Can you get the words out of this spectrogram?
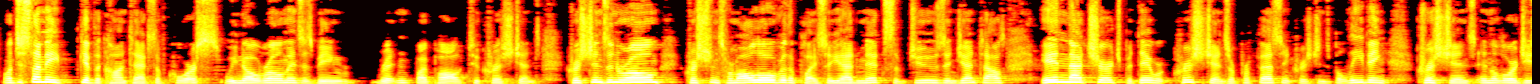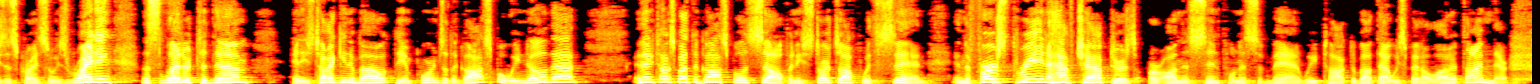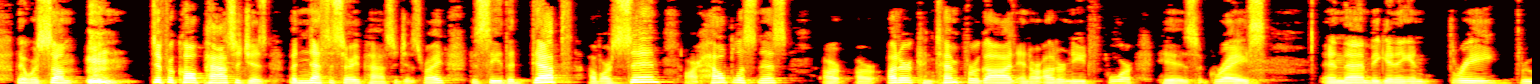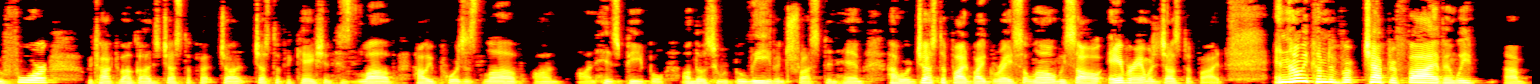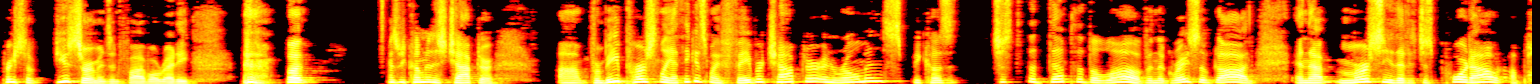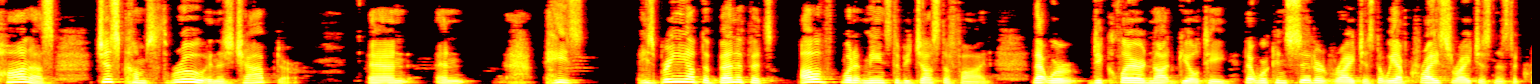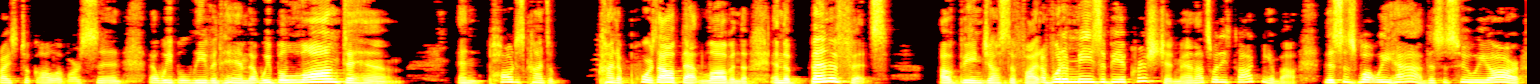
well, just let me give the context, of course. We know Romans is being written by Paul to Christians. Christians in Rome, Christians from all over the place. So you had mix of Jews and Gentiles in that church, but they were Christians or professing Christians, believing Christians in the Lord Jesus Christ. So he's writing this letter to them and he's talking about the importance of the gospel. We know that. And then he talks about the gospel itself, and he starts off with sin. And the first three and a half chapters are on the sinfulness of man. We talked about that. We spent a lot of time there. There were some difficult passages, but necessary passages, right? To see the depth of our sin, our helplessness, our, our utter contempt for God, and our utter need for his grace. And then beginning in three through four, we talked about God's justifi- justification, His love, how He pours His love on, on His people, on those who would believe and trust in Him, how we're justified by grace alone. We saw how Abraham was justified. And now we come to chapter 5, and we uh, preached a few sermons in 5 already. but as we come to this chapter, um, for me personally, I think it's my favorite chapter in Romans because just the depth of the love and the grace of God and that mercy that is just poured out upon us just comes through in this chapter. And, and he's, he's bringing out the benefits of what it means to be justified, that we're declared not guilty, that we're considered righteous, that we have Christ's righteousness, that Christ took all of our sin, that we believe in Him, that we belong to Him. And Paul just kind of, kind of pours out that love and the, and the benefits of being justified, of what it means to be a Christian, man. That's what he's talking about. This is what we have. This is who we are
